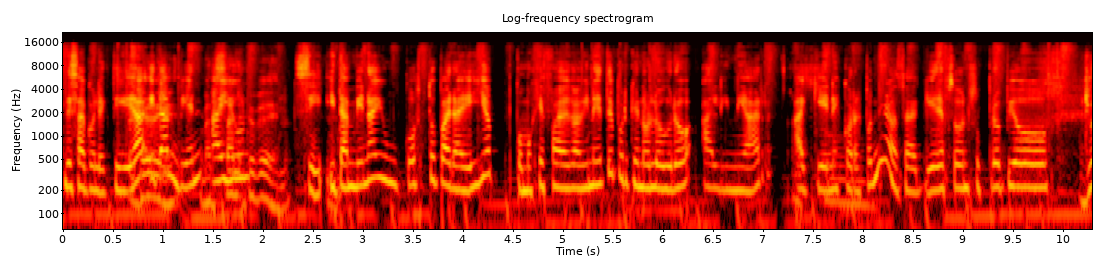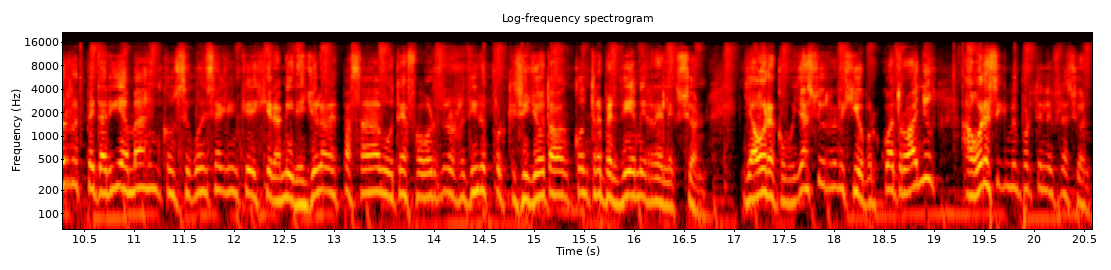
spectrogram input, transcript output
de esa colectividad. PPD, y también hay un PPD, ¿no? sí, y también hay un costo para ella como jefa de gabinete porque no logró alinear a quienes correspondían, o sea, que son sus propios Yo respetaría más en consecuencia a alguien que dijera, mire, yo la vez pasada voté a favor de los retiros porque si yo estaba en contra perdía mi reelección. Y ahora, como ya soy reelegido por cuatro años, ahora sí que me importa la inflación.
